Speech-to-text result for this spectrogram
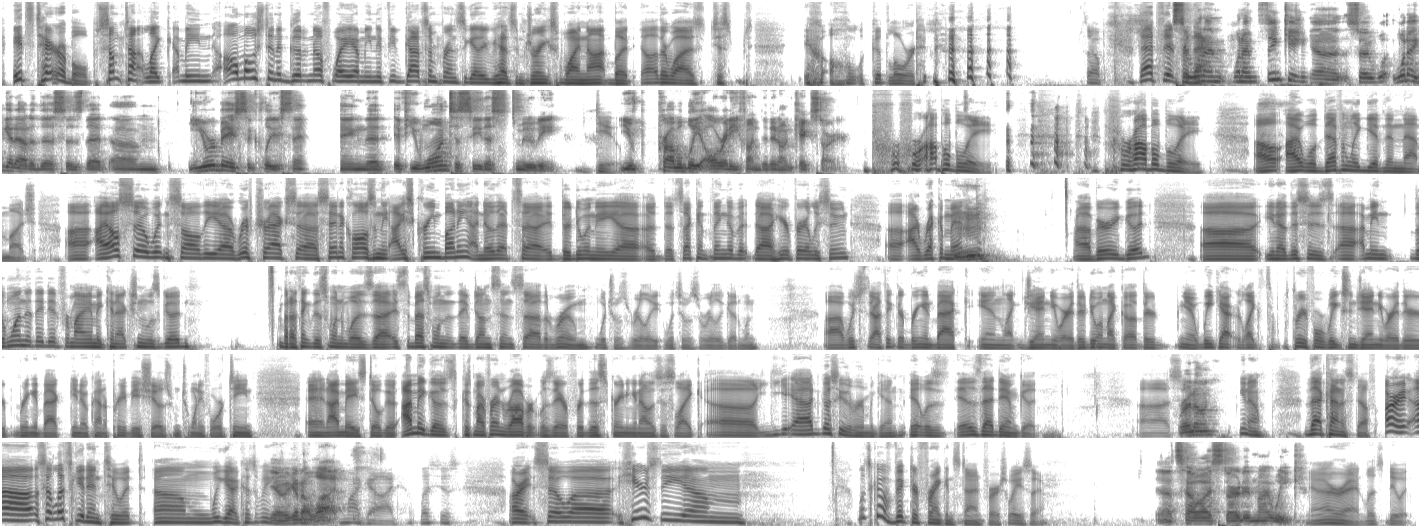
it's terrible. Sometimes like I mean, almost in a good enough way. I mean, if you've got some friends together, you've had some drinks, why not? But otherwise just oh good lord. So that's it so what that. I'm what I'm thinking. Uh, so what, what I get out of this is that um, you're basically saying that if you want to see this movie, Do you've probably already funded it on Kickstarter. probably, probably. I'll I will definitely give them that much. Uh, I also went and saw the uh, RiffTrax uh, Santa Claus and the Ice Cream Bunny. I know that's uh, they're doing a, uh, the second thing of it uh, here fairly soon. Uh, I recommend. Uh, very good. Uh, you know, this is. Uh, I mean, the one that they did for Miami Connection was good, but I think this one was. Uh, it's the best one that they've done since uh, The Room, which was really, which was a really good one. Uh, which I think they're bringing back in like January. They're doing like uh, they're you know week out like th- three or four weeks in January. They're bringing back you know kind of previous shows from 2014, and I may still go. I may go because my friend Robert was there for this screening, and I was just like, uh, yeah, I'd go see The Room again. It was it was that damn good. Uh, so, Right on. You know that kind of stuff. All right, uh, so let's get into it. Um, we got because we Yeah, we got a lot. Oh my God, let's just. All right, so uh, here's the um. Let's go Victor Frankenstein first. What do you say? That's how I started my week. All right, let's do it.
